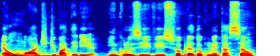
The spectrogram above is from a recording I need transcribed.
É um mod de bateria. Inclusive, sobre a documentação,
